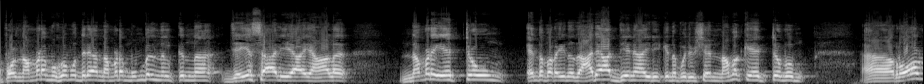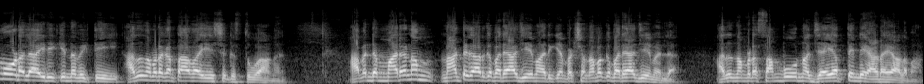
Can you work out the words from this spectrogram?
അപ്പോൾ നമ്മുടെ മുഖമുദ്ര നമ്മുടെ മുമ്പിൽ നിൽക്കുന്ന ജയശാലിയായ ആൾ നമ്മുടെ ഏറ്റവും എന്താ പറയുന്നത് ആരാധ്യനായിരിക്കുന്ന പുരുഷൻ നമുക്ക് ഏറ്റവും റോൾ മോഡലായിരിക്കുന്ന വ്യക്തി അത് നമ്മുടെ കർത്താവായ യേശു ക്രിസ്തുവാണ് അവന്റെ മരണം നാട്ടുകാർക്ക് പരാജയമായിരിക്കാം പക്ഷെ നമുക്ക് പരാജയമല്ല. അത് നമ്മുടെ സമ്പൂർണ ജയത്തിന്റെ അടയാളമാണ്.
